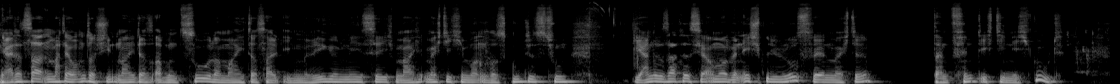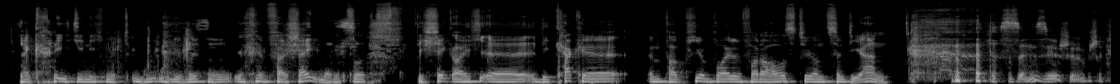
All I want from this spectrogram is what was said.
Ja, das macht ja Unterschied. Mache ich das ab und zu oder mache ich das halt eben regelmäßig? Ich möchte ich jemandem was Gutes tun? Die andere Sache ist ja immer, wenn ich Spiele loswerden möchte, dann finde ich die nicht gut. Dann kann ich die nicht mit gutem Gewissen verschenken. So, ich schicke euch äh, die Kacke im Papierbeutel vor der Haustür und zünd die an. Das ist eine sehr schöne Beschreibung.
